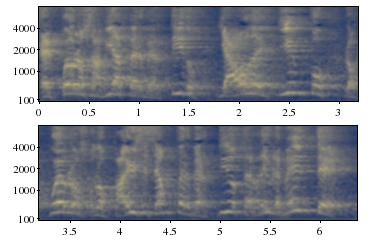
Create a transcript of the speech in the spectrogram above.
El pueblo se había pervertido y ahora el tiempo, los pueblos o los países se han pervertido terriblemente.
